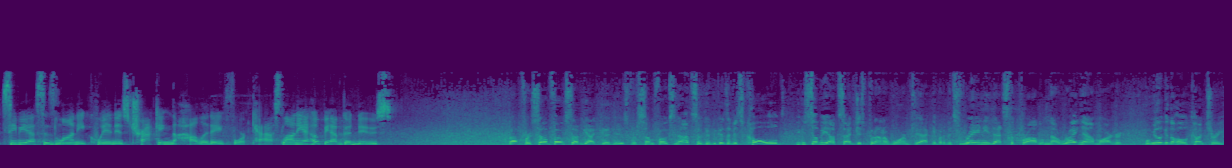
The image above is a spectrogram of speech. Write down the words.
CBS's Lonnie Quinn is tracking the holiday forecast. Lonnie, I hope you have good news. But for some folks, I've got good news. For some folks, not so good. Because if it's cold, you can still be outside, just put on a warm jacket. But if it's rainy, that's the problem. Now, right now, Margaret, when we look at the whole country,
